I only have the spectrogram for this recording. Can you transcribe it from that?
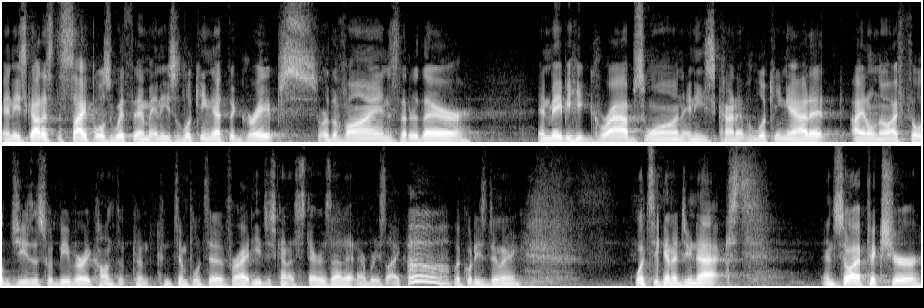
and he's got his disciples with him, and he's looking at the grapes or the vines that are there, and maybe he grabs one and he's kind of looking at it. I don't know. I feel Jesus would be very con- con- contemplative, right? He just kind of stares at it, and everybody's like, "Oh, look what he's doing." what's he going to do next? And so I picture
